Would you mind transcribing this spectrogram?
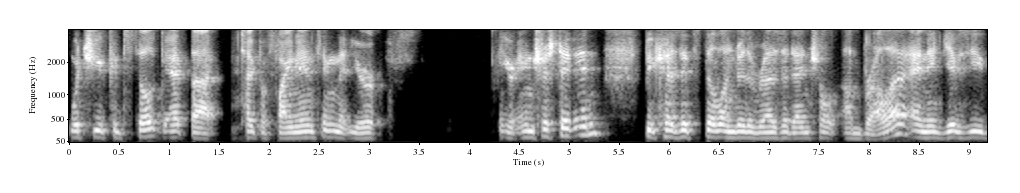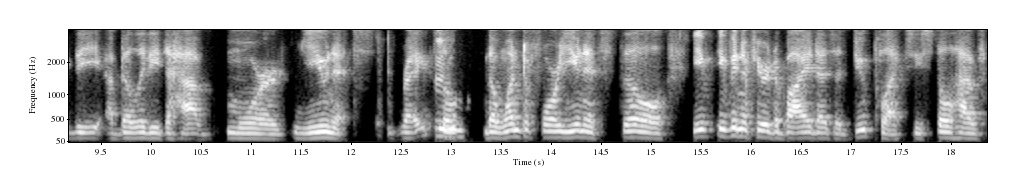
which you could still get that type of financing that you're you're interested in because it's still under the residential umbrella and it gives you the ability to have more units right? Mm-hmm. so the one to four units still even if you were to buy it as a duplex you still have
